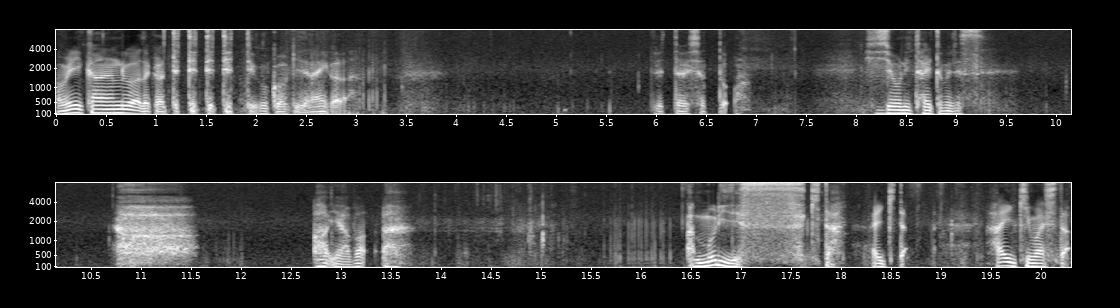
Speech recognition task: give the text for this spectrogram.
アメリカンルアーだからデッデッデッデッって動くわけじゃないから。絶対シャット。非常にタイトめです。あやば。ああ無理です。来た。はい来た。はい来ました。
